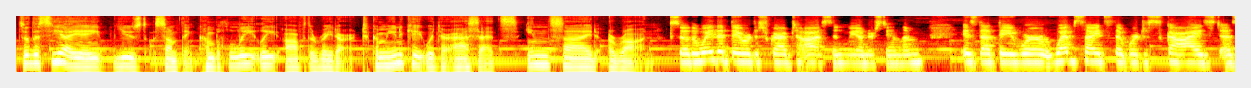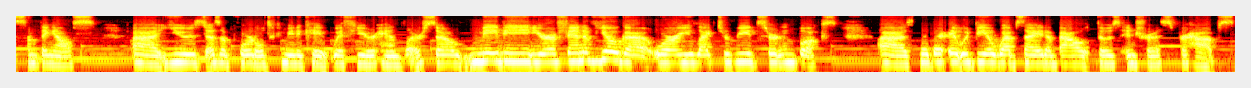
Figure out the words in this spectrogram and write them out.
So the CIA used something completely off the radar to communicate with their assets inside Iran. So the way that they were described to us, and we understand them, is that they were websites that were disguised as something else uh, used as a portal to communicate with your handler. So maybe you're a fan of yoga or you like to read certain books. Uh, so there, it would be a website about those interests, perhaps.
